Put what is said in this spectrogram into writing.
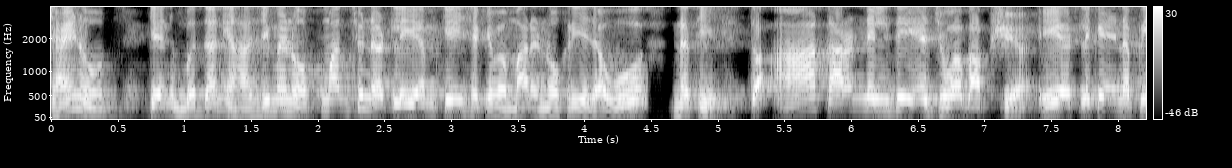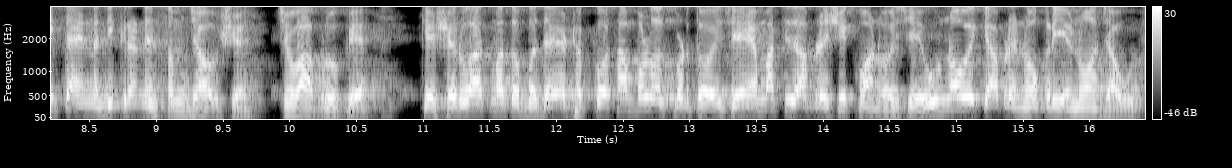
જાણ્યું કે બધાની હાજરીમાં એનું અપમાન થયું ને એટલે એમ કહે છે કે મારે નોકરીએ જવું નથી. તો આ કારણને લીધે એ જવાબ આપશે. એ એટલે કે એના પિતા એના દીકરાને સમજાવશે જવાબ રૂપે. કે શરૂઆતમાં તો બધાએ ઠપકો સાંભળવો જ પડતો હોય છે, એમાંથી જ આપણે શીખવાનું હોય છે. એવું ન હોય કે આપણે નોકરીએ ન જવું.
